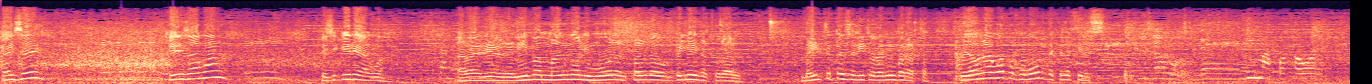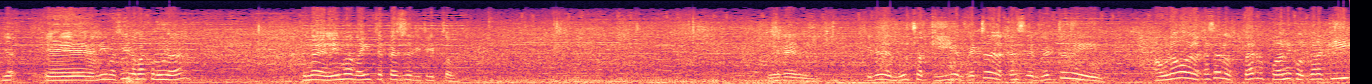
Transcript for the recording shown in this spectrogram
¿Trae sed? ¿Quieres agua? Que sí quiere agua. A ver, mira, de lima, mango, limón, alfalfa, piña y natural. 20 pesos el litro, también barata. ¿Me da un agua, por favor? ¿De qué la quieres? De Lima, por favor. Ya, eh, de lima, sí, nomás con una. ¿eh? Una de lima, 20 pesos el litrito. Miren, Tienen mucho aquí, enfrente de la casa, enfrente de. A un lado de la casa de los perros, pueden encontrar aquí.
